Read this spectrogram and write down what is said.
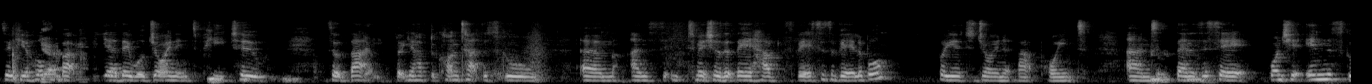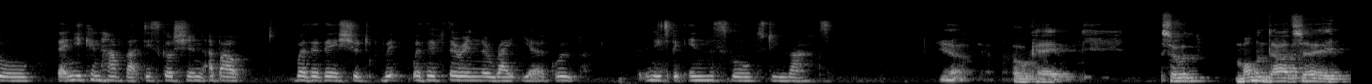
So if you're hoping yeah. back, yeah, they will join into P2. So that, but you have to contact the school um, and to make sure that they have spaces available for you to join at that point. And then, as I say, once you're in the school, then you can have that discussion about whether they should, whether if they're in the right year group. But they need to be in the school to do that. Yeah. Okay. So, mom and dad say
